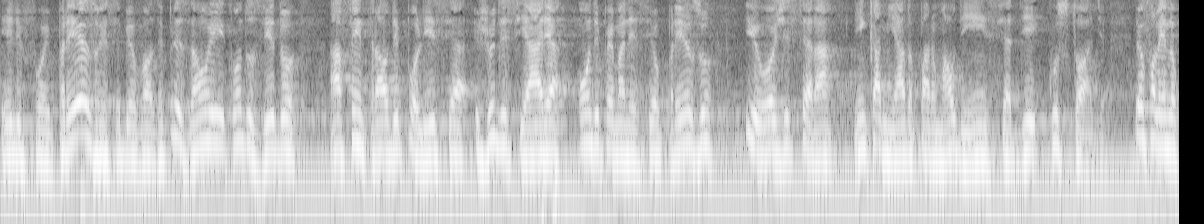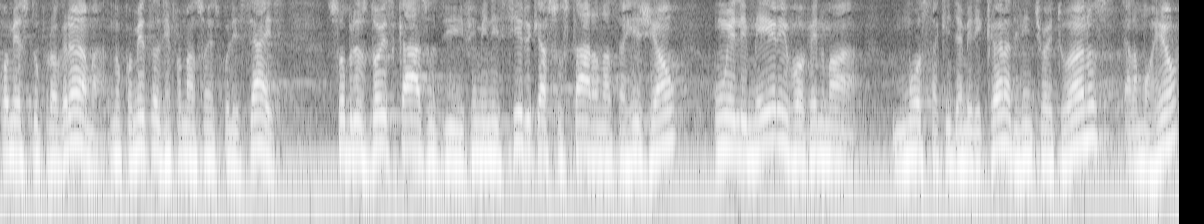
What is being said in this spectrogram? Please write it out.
ele foi preso, recebeu voz de prisão e conduzido à Central de Polícia Judiciária, onde permaneceu preso e hoje será encaminhado para uma audiência de custódia. Eu falei no começo do programa, no começo das informações policiais, sobre os dois casos de feminicídio que assustaram nossa região. Um em Limeira, envolvendo uma moça aqui de Americana, de 28 anos, ela morreu,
